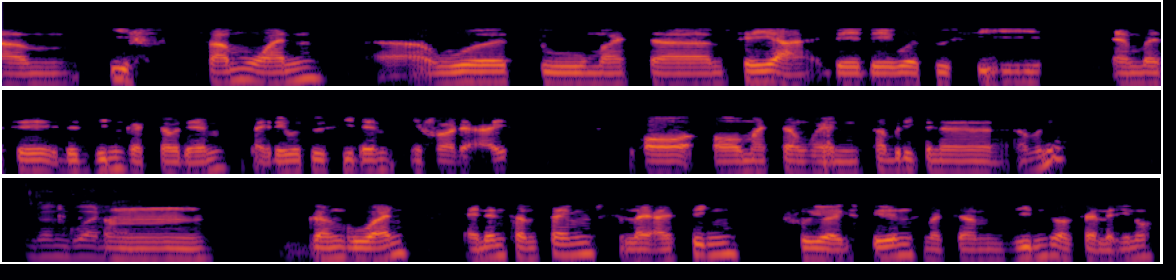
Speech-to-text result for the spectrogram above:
um if someone uh, were to macam say yeah, they they were to see and when say the jin kacau them, like they were to see them in front of their eyes or or macam when somebody kena apa ni? Gangguan. Um, gangguan and then sometimes like I think through your experience macam jin tu akan like you know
